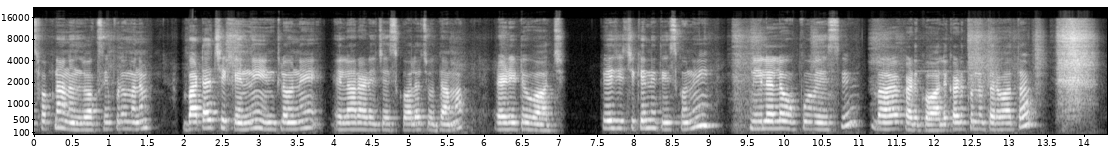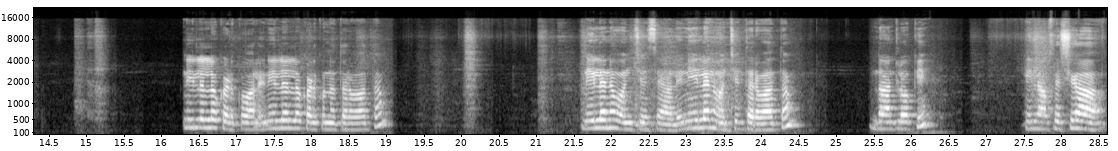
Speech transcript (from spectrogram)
స్వప్నానంద్ ఒకసారి ఇప్పుడు మనం బటర్ చికెన్ని ఇంట్లోనే ఎలా రెడీ చేసుకోవాలో చూద్దామా? రెడీ టు వాచ్. కేజీ చికెన్ని తీసుకొని నీళ్ళల్లో ఉప్పు వేసి బాగా కడుక్కోవాలి. కడుక్కున్న తర్వాత నీళ్ళల్లో కడుక్కోవాలి. నీళ్ళల్లో కడుక్కున్న తర్వాత నీళ్ళను వంచేసేయాలి. నీళ్ళను వంచిన తర్వాత దాంట్లోకి ఇలా ఫ్రెష్గా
